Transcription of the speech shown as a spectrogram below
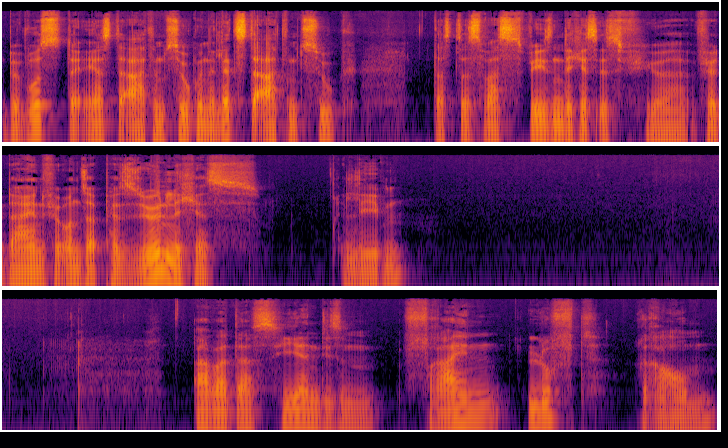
bewusst, der erste Atemzug und der letzte Atemzug dass das was Wesentliches ist für, für dein, für unser persönliches Leben. Aber dass hier in diesem freien Luftraum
